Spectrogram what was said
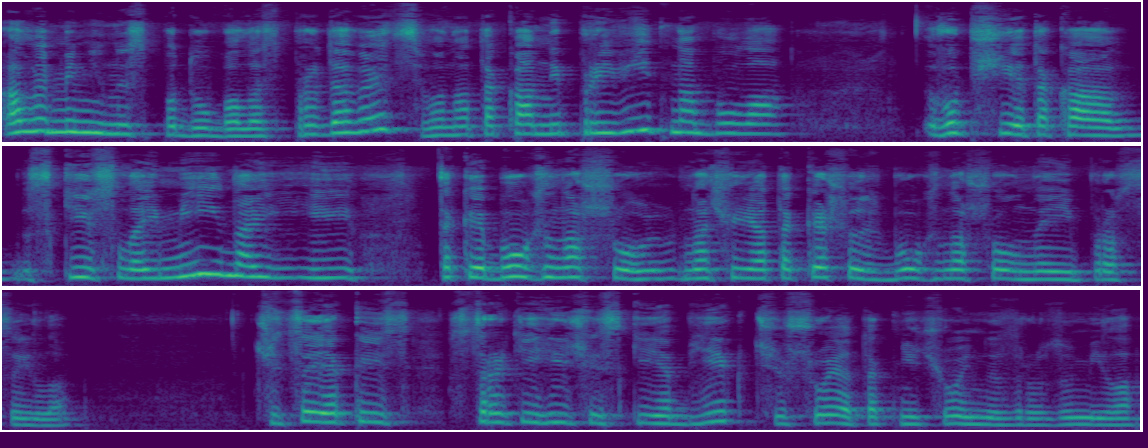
але мені не сподобалась продавець. Вона така непривітна була. Взагалі така скисла і міна, і таке Бог знайшов, наче я таке щось Бог знайшов в неї просила. Чи це якийсь стратегічний об'єкт, чи що, я так нічого й не зрозуміла.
